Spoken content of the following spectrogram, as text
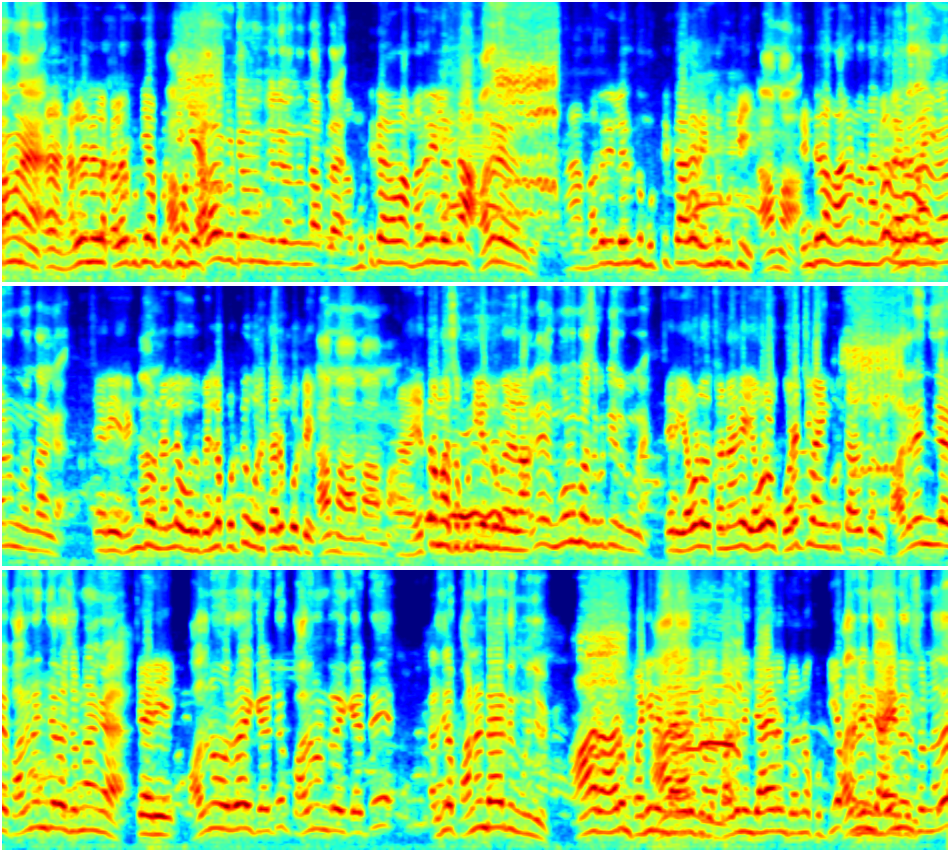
ஆமாண்ணே. நல்ல நல்ல கலர் குட்டியா பிடிச்சிங்க கலர் குட்டி வேணும்னு சொல்லி வந்திருந்தாப்ல முட்டுக்காகவா? மதுரையில இருந்தா? மதுரையில இருந்து. மதுரையில இருந்து முட்டுக்காக ரெண்டு குட்டி. ஆமா. ரெண்டு தான் வாங்கணும் வந்தாங்களா? வேற வேணும்னு வந்தாங்க. சரி ரெண்டும் நல்ல ஒரு வெள்ளை பொட்டு ஒரு கரும்பொட்டு. ஆமா ஆமா ஆமா. எத்தனை மாசம் குட்டிகள் இருக்கும் இதெல்லாம்? மூணு மாசம் குட்டி இருக்கும்ண்ணே சரி எவ்வளவு சொன்னாங்க? எவ்வளவு குறைச்சு வாங்கி கொடுத்தா அது சொல்லு. பதினஞ்சு பதினஞ்சு ரூபா சொன்னாங்க. சரி. பதினோரு ரூபாய் கேட்டு பதினொன்று ரூபாய் கேட்டு கடைசியில பன்னெண்டாயிரத்துக்கு முடிஞ்சிருக்கு. ஆறு ஆறும் பன்னிரெண்டாயிரத்துக்கு. பதினஞ்சாயிரம் சொன்ன குட்டியா பதினஞ்சு ஐநூறு சொன்னதை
